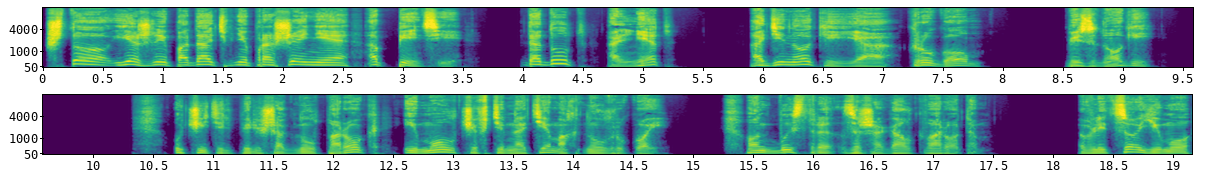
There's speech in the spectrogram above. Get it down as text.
что, ежели подать мне прошение об пенсии? Дадут, аль нет? Одинокий я, кругом, безногий». Учитель перешагнул порог и молча в темноте махнул рукой. Он быстро зашагал к воротам. В лицо ему,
